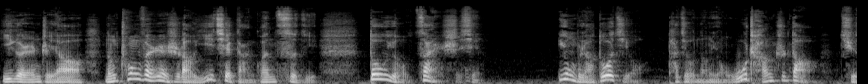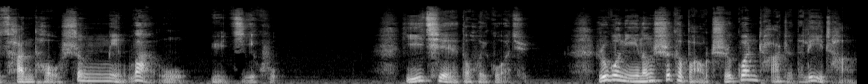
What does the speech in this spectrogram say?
一个人只要能充分认识到一切感官刺激都有暂时性，用不了多久，他就能用无常之道去参透生命万物与疾苦。一切都会过去。如果你能时刻保持观察者的立场，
